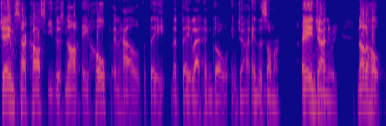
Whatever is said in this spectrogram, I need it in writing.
James Tarkowski, there's not a hope in hell that they that they let him go in in the summer in January. Not a hope.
